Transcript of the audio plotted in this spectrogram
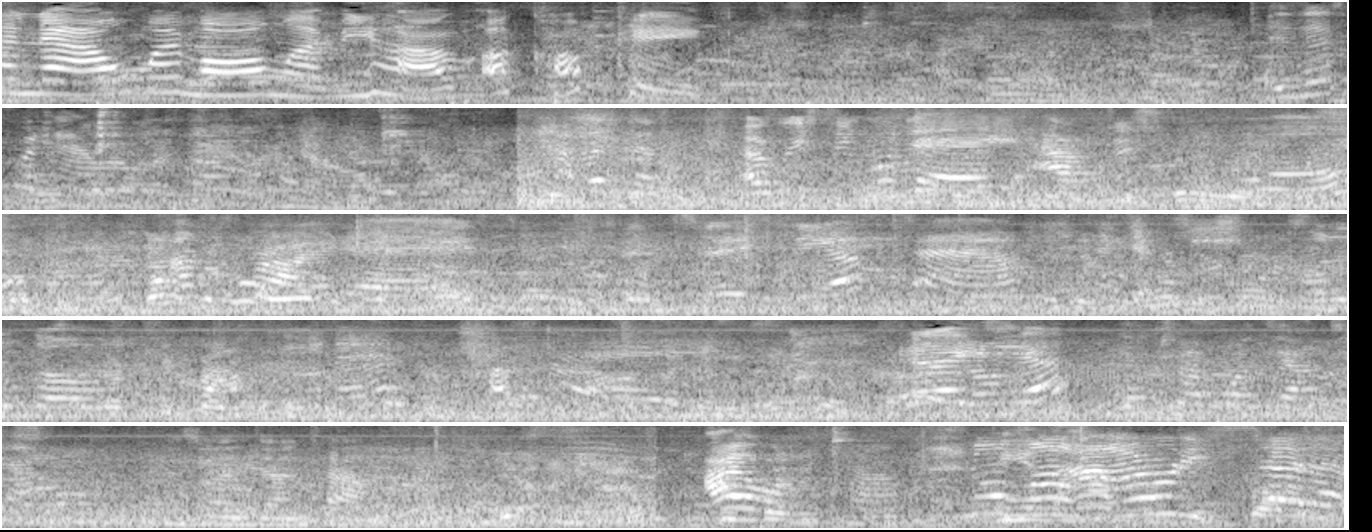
And now my mom let me have a cupcake. Is this banana? No. Yeah, like this every single day after school on Fridays. You can take me uptown and get to eat one of those rockinette cupcakes. Good idea? There's one downtown. I want to. No, Mom, I already said I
